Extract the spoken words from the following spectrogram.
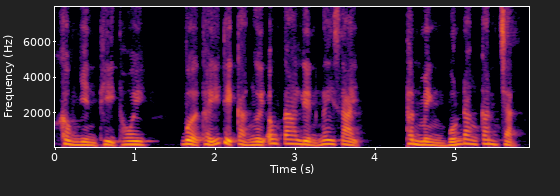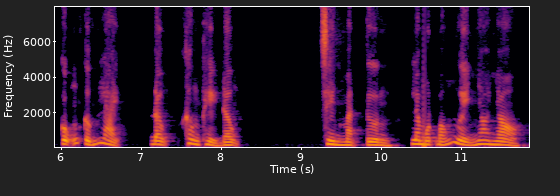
Không nhìn thì thôi, vừa thấy thì cả người ông ta liền ngây dại. Thân mình vốn đang căn chặt cũng cứng lại, động không thể động. Trên mặt tường là một bóng người nho nhỏ,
